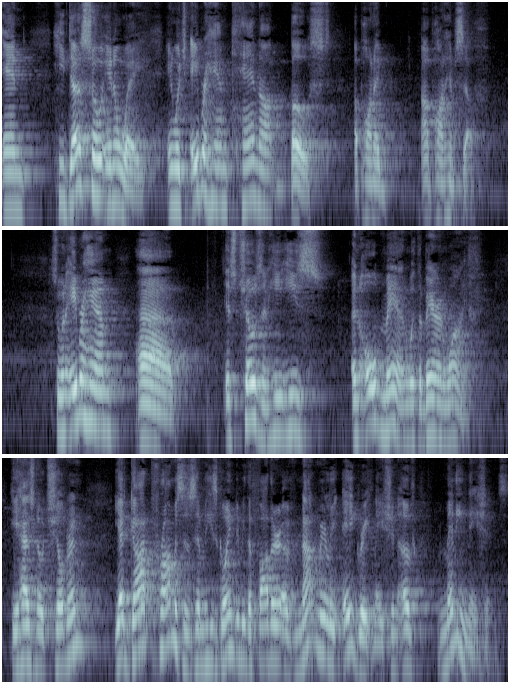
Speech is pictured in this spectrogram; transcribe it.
And he does so in a way in which Abraham cannot boast upon, a, upon himself. So when Abraham uh, is chosen, he, he's an old man with a barren wife. He has no children. Yet God promises him he's going to be the father of not merely a great nation, of many nations.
